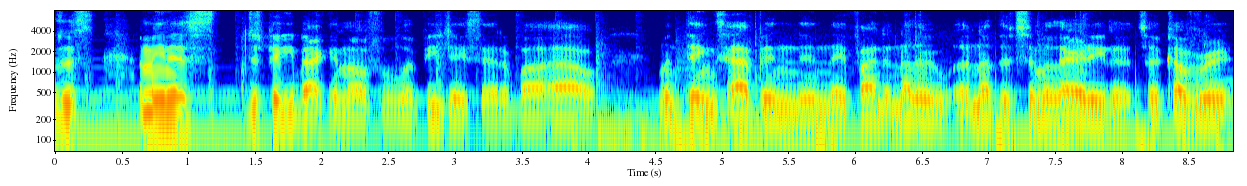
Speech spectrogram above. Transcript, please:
just I mean it's just piggybacking off of what PJ said about how when things happen and they find another another similarity to, to cover it.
